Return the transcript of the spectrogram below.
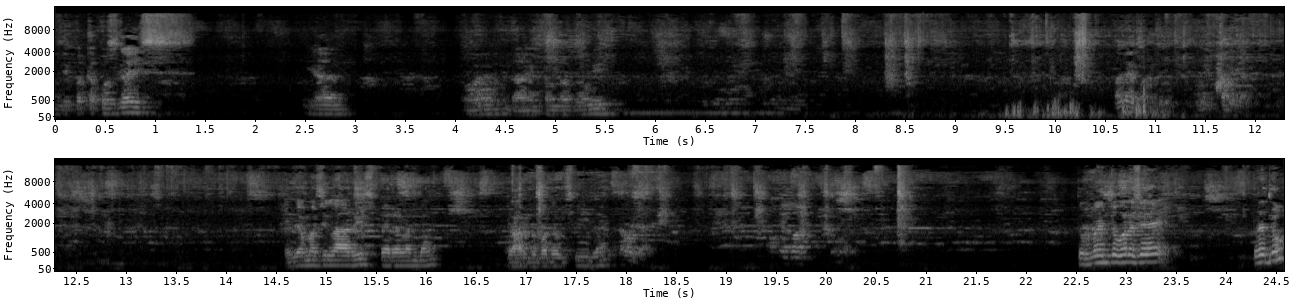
Hindi pa tapos guys. Yan. Oh, dahil pang gagawin. Ano ba? Kerja masih laris, pera lembang. Jangan kepada usia. Turmen tuh karena saya, terus tuh,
